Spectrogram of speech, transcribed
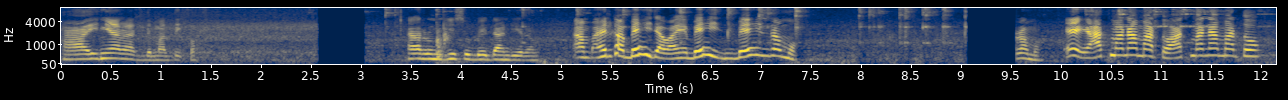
હા એ ત્યાં રાખ દે મારી દીકો. હારું ગીશું બે દાંડી રમ આમ હરખા બેસી જાવ, અહીંયા બેસી બેહીને રમો. રમો. એ, હાથમાં ના મારતો, હાથમાં ના મારતો.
